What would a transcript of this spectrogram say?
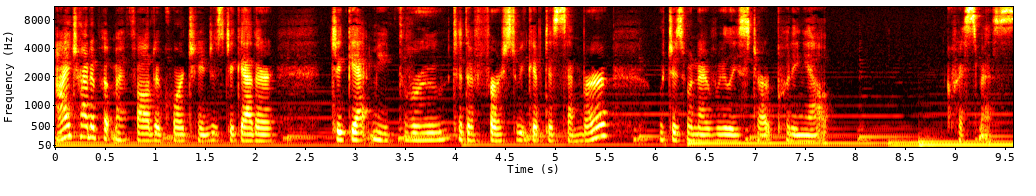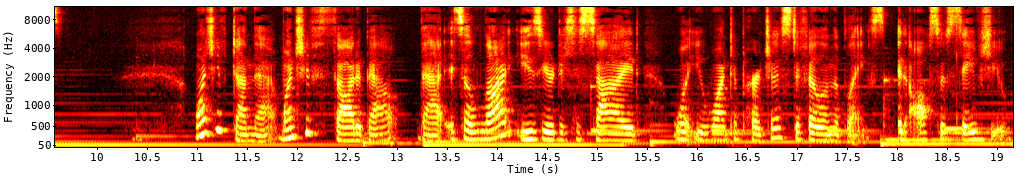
I try to put my fall decor changes together to get me through to the first week of December, which is when I really start putting out Christmas. Once you've done that, once you've thought about that, it's a lot easier to decide what you want to purchase to fill in the blanks. It also saves you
